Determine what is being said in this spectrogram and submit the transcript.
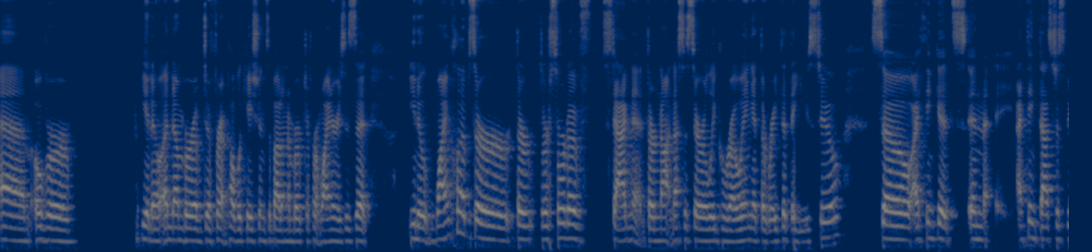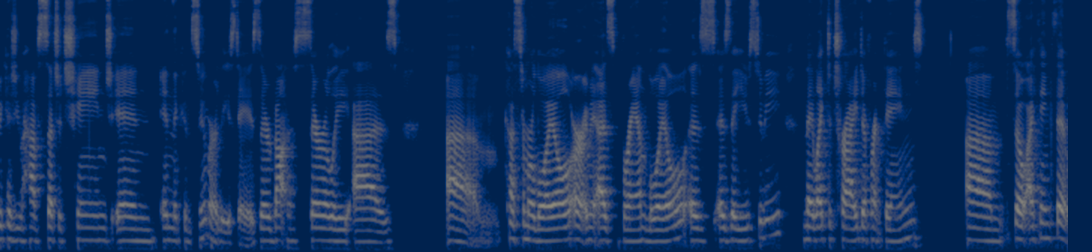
um, over you know a number of different publications about a number of different wineries is that you know wine clubs are they're they're sort of stagnant they're not necessarily growing at the rate that they used to so i think it's and i think that's just because you have such a change in in the consumer these days. They're not necessarily as um, customer loyal or I mean as brand loyal as as they used to be and they like to try different things. Um, so i think that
